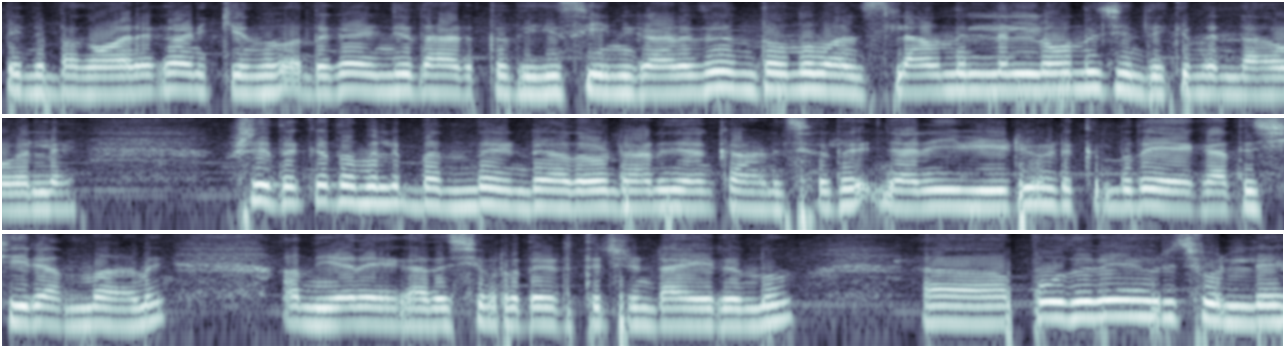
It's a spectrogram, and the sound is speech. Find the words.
പിന്നെ ഭഗവാനെ കാണിക്കുന്നു. അത് കഴിഞ്ഞ് ഇത് അടുത്തത് ഈ സീൻ കാണുന്നത് എന്തോന്നും മനസ്സിലാവുന്നില്ലല്ലോ എന്ന് ചിന്തിക്കുന്നുണ്ടാവും അല്ലേ? പക്ഷെ ഇതൊക്കെ തമ്മിൽ ബന്ധമുണ്ട്. അതുകൊണ്ടാണ് ഞാൻ കാണിച്ചത്. ഞാൻ ഈ വീഡിയോ എടുക്കുന്നത് ഏകാദശിയിൽ അന്നാണ്. അന്ന് ഞാൻ ഏകാദശി വ്രതം എടുത്തിട്ടുണ്ടായിരുന്നു. പൊതുവേ ഒരു ചൊല്ല്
